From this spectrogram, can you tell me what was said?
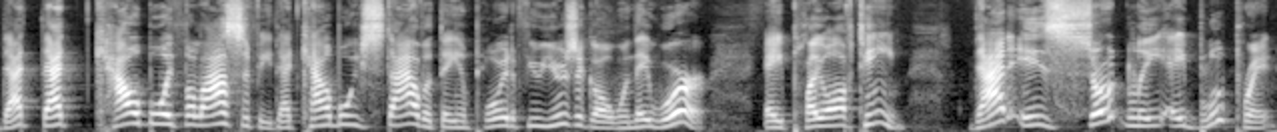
that that cowboy philosophy, that cowboy style that they employed a few years ago when they were a playoff team, that is certainly a blueprint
